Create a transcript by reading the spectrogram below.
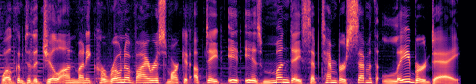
Welcome to the Jill on Money Coronavirus Market Update. It is Monday, September 7th, Labor Day.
